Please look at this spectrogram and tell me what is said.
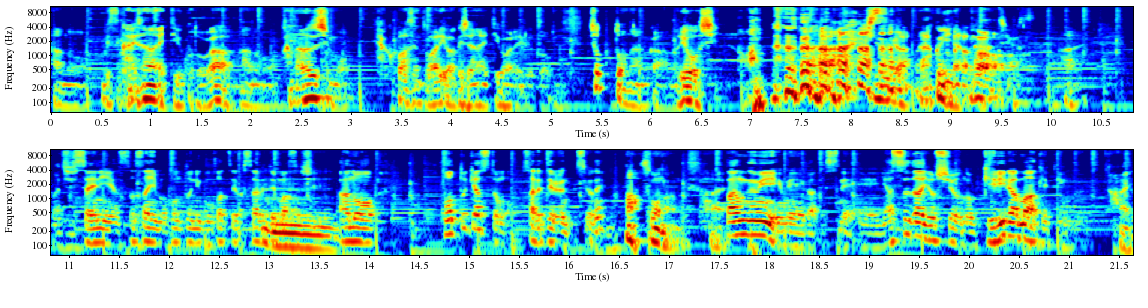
あの、別に返さないっていうことが、あの、必ずしも100%悪いわけじゃないって言われると、ちょっとなんか、あの両親の 傷が楽になる感じが。はい。まあ、実際に安田さん今本当にご活躍されてますしうん、あの、ポッドキャストもされてるんですよね。あ、そうなんです。はい。番組名がですね、えー安田義雄のゲリラマーケティングはい。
